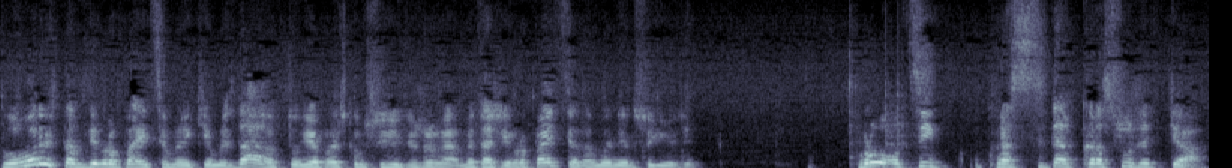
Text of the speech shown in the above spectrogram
говориш там з європейцями якимись, да, хто в Європейському Союзі живе, ми теж європейці, але ми не в Союзі. Про оці красу життя.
